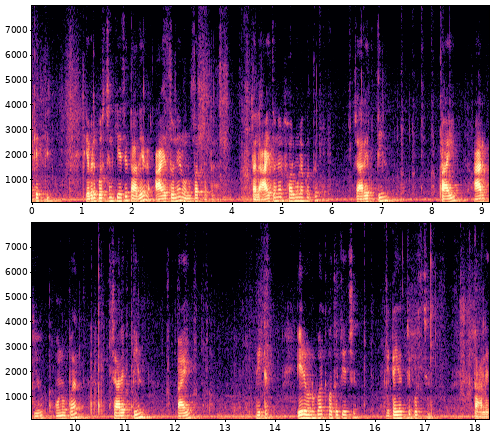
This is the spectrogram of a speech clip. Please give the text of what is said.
একের তিন। এবারে কোশ্চেন কী আছে? তাদের আয়তনের অনুপাত কত হবে? তাহলে আয়তনের ফর্মুলা কত? চারের তিন পাই আর কিউ অনুপাত চারের তিন পাই। এটা, এর অনুপাত কত চেয়েছে? এটাই হচ্ছে কোশ্চেন তাহলে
